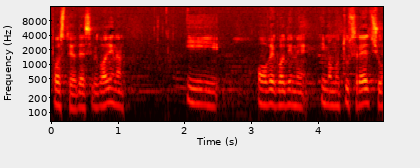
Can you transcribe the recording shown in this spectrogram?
postojao 10 godina i ove godine imamo tu sreću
